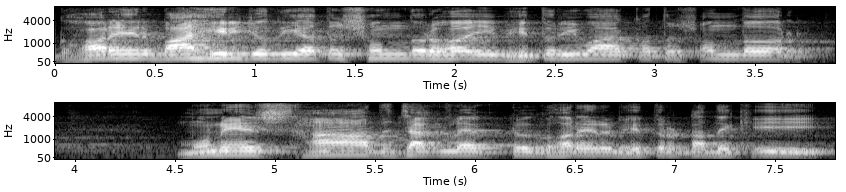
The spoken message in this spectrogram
ঘরের বাহির যদি এত সুন্দর হয় ভিতরি বা কত সুন্দর। মনে স্বাদ জাগলো একটু ঘরের ভিতরটা দেখি।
